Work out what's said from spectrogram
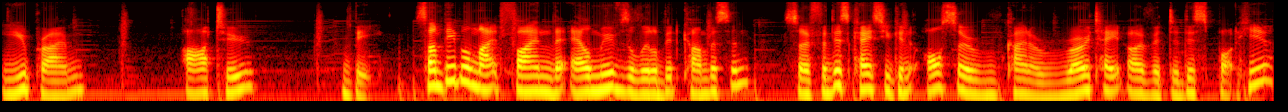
U prime, R2, B. Some people might find the L moves a little bit cumbersome, so for this case you can also kind of rotate over to this spot here,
